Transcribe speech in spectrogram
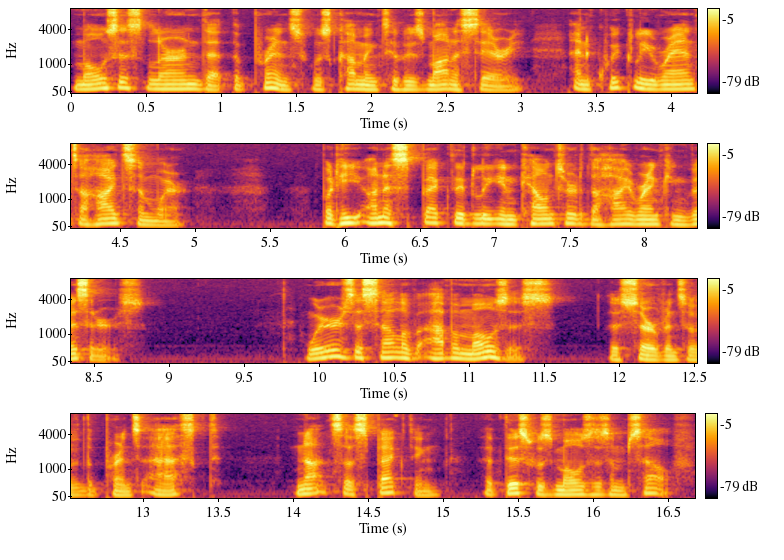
Moses learned that the prince was coming to his monastery and quickly ran to hide somewhere. But he unexpectedly encountered the high ranking visitors. Where is the cell of Abba Moses? the servants of the prince asked, not suspecting that this was Moses himself.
